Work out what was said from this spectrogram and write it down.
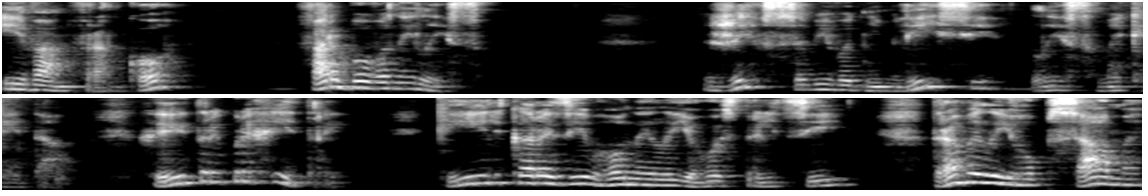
Іван Франко Фарбований лис. Жив собі в однім лісі лис Микита, хитрий прихитрий. Кілька разів гонили його стрільці, травили його псами,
